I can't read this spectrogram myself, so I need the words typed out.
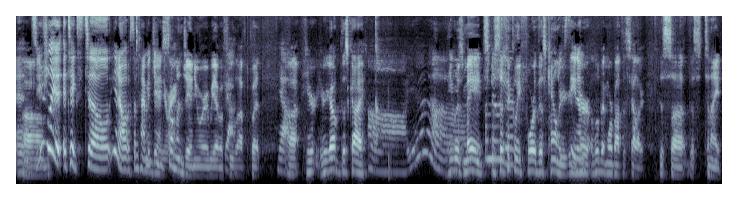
and Um, usually it, takes till you know sometime in January. Some in January. We have a few Yeah. left, but yeah. uh, here, here you go. This guy. Aw, yeah. He was made familiar. specifically for this calendar. I've You're going to seen him. hear a little bit more about the seller this uh, this tonight.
